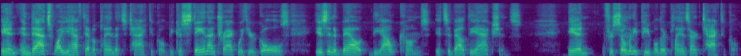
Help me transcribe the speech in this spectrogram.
And and that's why you have to have a plan that's tactical because staying on track with your goals isn't about the outcomes it's about the actions. And for so many people their plans aren't tactical.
